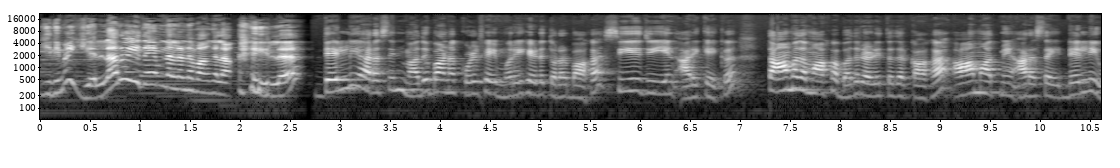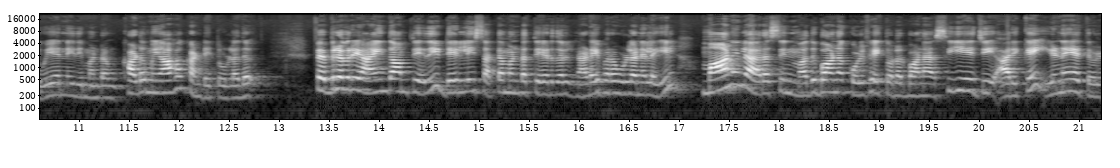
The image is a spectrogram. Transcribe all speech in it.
இனிமே எல்லாரும் இதயம் நலனை வாங்கலாம். இல்ல? டெல்லி அரசின் மதுபான கொள்கை முறைகேடு தொடர்பாக சிஏஜியின் அறிக்கைக்கு தாமதமாக பதிலளித்ததற்காக ஆம் ஆத்மி அரசை டெல்லி உயர்நீதிமன்றம் கடுமையாக അടുത്തുള്ളത് பிப்ரவரி ஐந்தாம் தேதி டெல்லி சட்டமன்ற தேர்தல் நடைபெறவுள்ள நிலையில் மாநில அரசின் மதுபான கொள்கை தொடர்பான சிஏஜி அறிக்கை இணையத்தில்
